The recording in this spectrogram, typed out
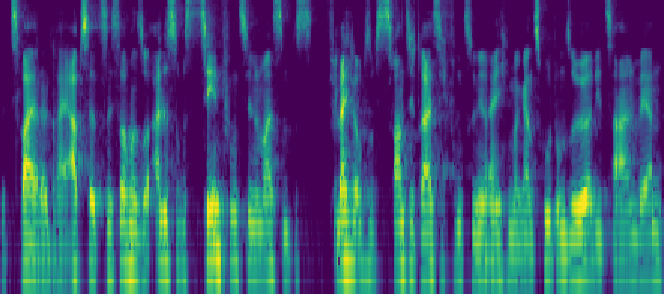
mit zwei oder drei Absätzen. Ich sag mal so, alles so bis zehn funktioniert meistens, bis, vielleicht auch bis 20, 30 funktioniert eigentlich immer ganz gut. Umso höher die Zahlen werden,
